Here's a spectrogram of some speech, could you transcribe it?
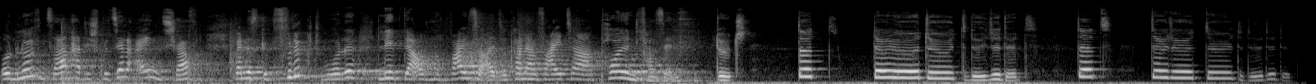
Und Löwenzahn hat die spezielle Eigenschaft, wenn es gepflückt wurde, lebt er auch noch weiter, also kann er weiter Pollen versenden. Düt, düt, düt, düt, düt, düt, düt, düt, düt, düt, düt, düt.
